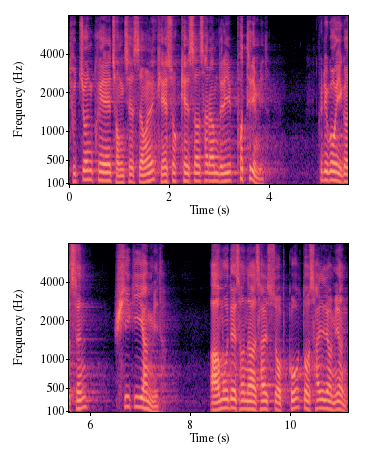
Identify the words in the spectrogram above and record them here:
두쫀크의 정체성을 계속해서 사람들이 퍼뜨립니다. 그리고 이것은 희귀합니다. 아무 데서나 살 수 없고 또 살려면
